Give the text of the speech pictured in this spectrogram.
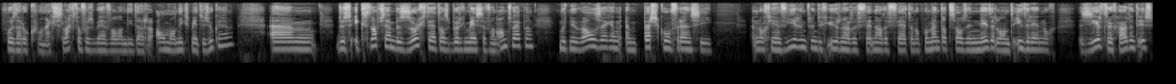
voor daar ook gewoon echt slachtoffers bij vallen die daar allemaal niks mee te zoeken hebben. Ehm, dus ik snap zijn bezorgdheid als burgemeester van Antwerpen. Ik moet nu wel zeggen, een persconferentie nog geen 24 uur na de, na de feiten. Op het moment dat zelfs in Nederland iedereen nog zeer terughoudend is,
